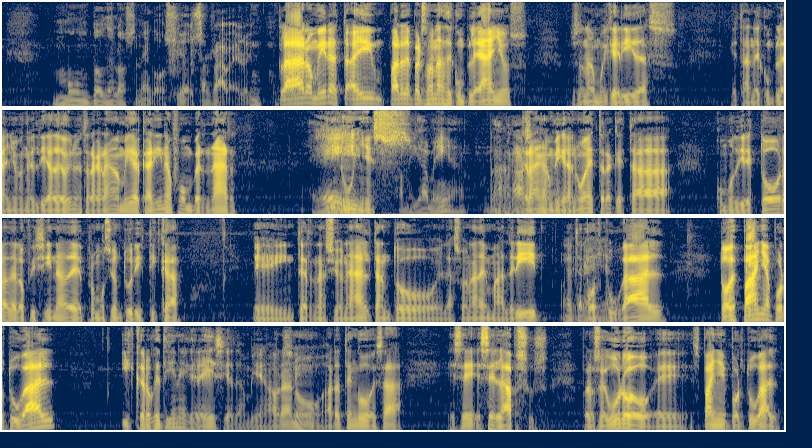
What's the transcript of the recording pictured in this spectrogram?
mundo de los negocios. Ravelo. Claro, mira, está- hay un par de personas de cumpleaños, personas muy queridas, que están de cumpleaños en el día de hoy. Nuestra gran amiga Karina von Bernard, Hey, Núñez. Amiga mía. una gran amiga nuestra, que está como directora de la Oficina de Promoción Turística eh, Internacional, tanto en la zona de Madrid. Portugal, toda España, Portugal, y creo que tiene Grecia también. Ahora Sí. no, ahora tengo esa, ese, ese lapsus, pero seguro eh, España y Portugal.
